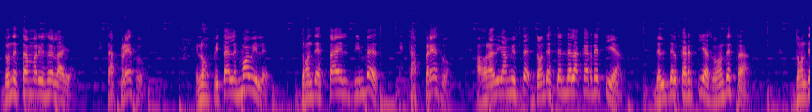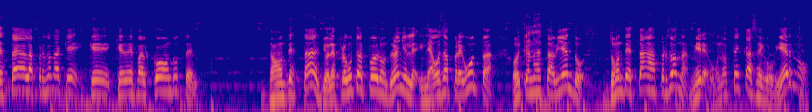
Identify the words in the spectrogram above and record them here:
¿dónde está Mario Zelaya? Está preso. En los hospitales móviles, ¿dónde está el DINVES? Está preso. Ahora dígame usted, ¿dónde está el de la carretilla? Del del carretillazo, ¿dónde está? ¿Dónde está la persona que, que, que defalcó Hondutel? ¿Dónde está? Yo le pregunto al pueblo hondureño y le, y le hago esa pregunta. Hoy que nos está viendo, ¿dónde están las personas? Mire, uno está en casa de gobierno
